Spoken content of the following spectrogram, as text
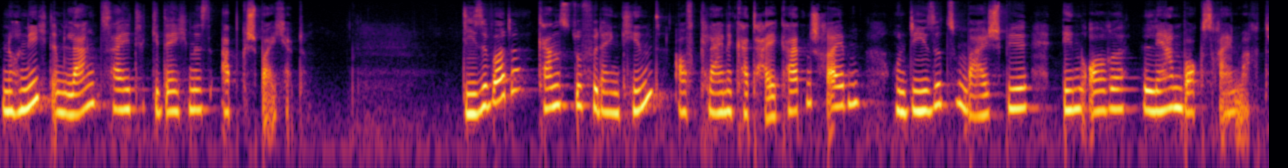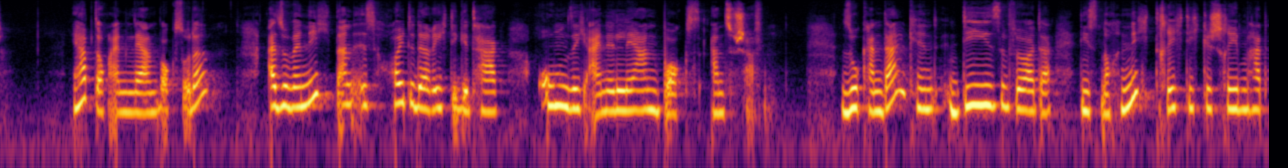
noch nicht im Langzeitgedächtnis abgespeichert. Diese Wörter kannst du für dein Kind auf kleine Karteikarten schreiben und diese zum Beispiel in eure Lernbox reinmacht. Ihr habt auch eine Lernbox, oder? Also wenn nicht, dann ist heute der richtige Tag, um sich eine Lernbox anzuschaffen. So kann dein Kind diese Wörter, die es noch nicht richtig geschrieben hat,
